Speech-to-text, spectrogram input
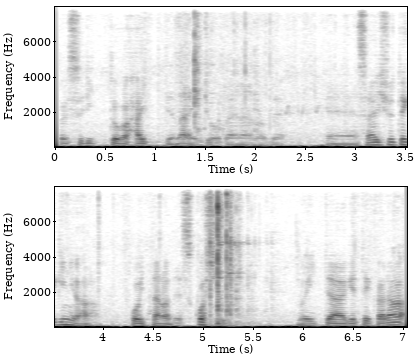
っぱりスリットが入ってない状態なので、えー、最終的にはこういったので少し向いてあげてから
